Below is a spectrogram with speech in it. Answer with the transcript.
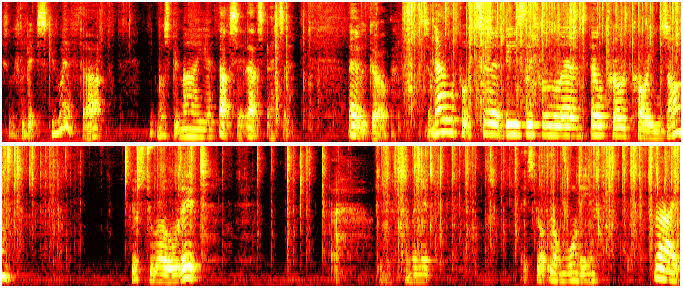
It's a little bit skew with that. It must be my, uh, that's it, that's better. There we go. So now we'll put uh, these little uh, Velcro coins on. Just to hold it. Just a minute. It's got wrong one here. Right,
